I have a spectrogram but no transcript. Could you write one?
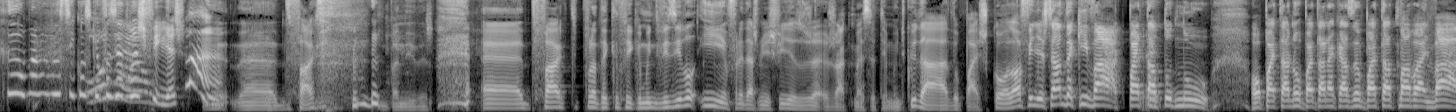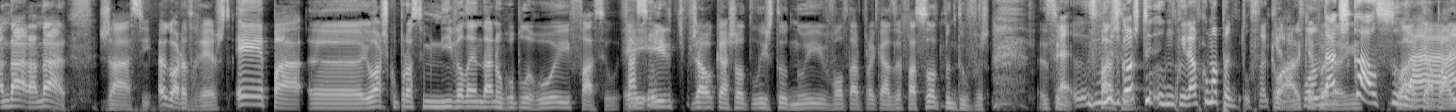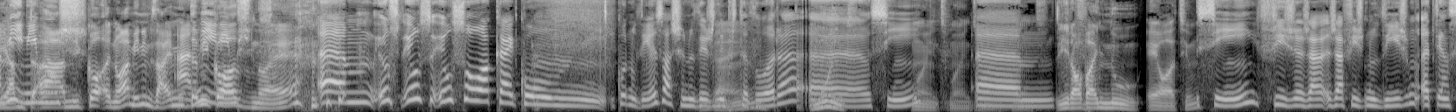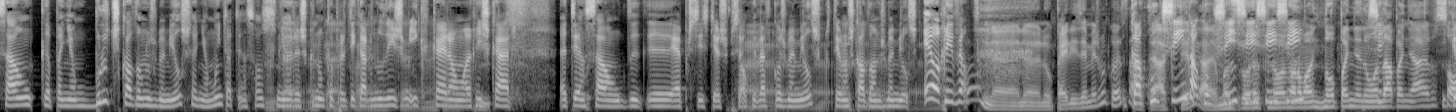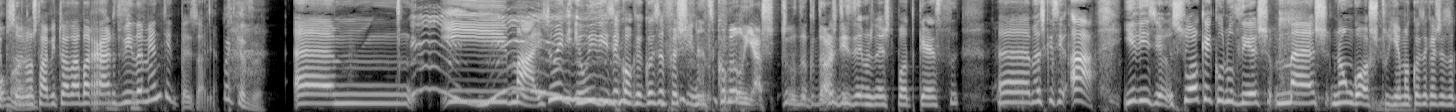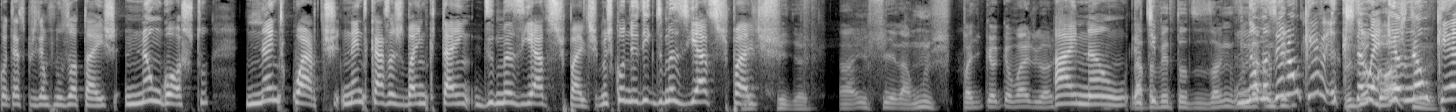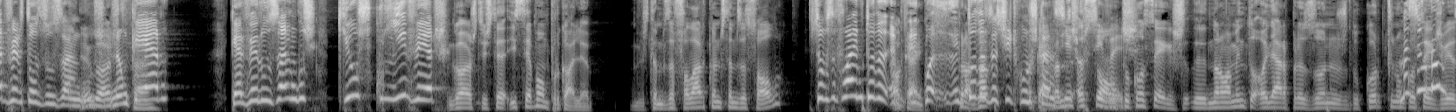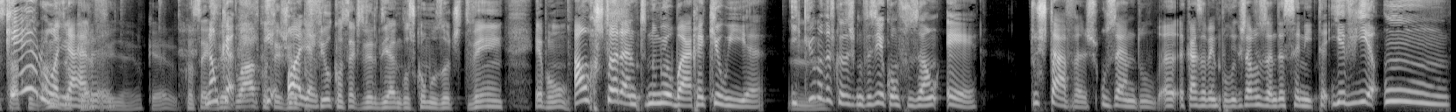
assim conseguiu fazer duas filhas? Ah, Uh, de facto, bandidas. Uh, de facto, pronto, aquilo fica muito visível. E em frente às minhas filhas, eu já, eu já começo a ter muito cuidado. O pai esconde: Ó filhas, anda daqui, vá, que o pai está todo nu. Ou o pai está nu, o pai está na casa, o pai está a tomar banho, vá, andar, andar. Já assim. Agora, de resto, é pá, uh, eu acho que o próximo nível é andar no rua pela rua e fácil. É- Fácil. É, ir despejar o caixote de lixo todo nu e voltar para casa. Faço só de pantufas. Assim, mas gosto de um cuidado com uma pantufa, que Claro eu que não é vou andar para- descalço. Claro há, há, há- há Não há mínimos, há muita mínimos. micose, não é? Hum, eu, eu, eu sou ok com, com nudez, acho a nudez Bem. libertadora. ah, sim. Muito, muito. muito. Ir ao banho nu é ótimo. Sim, fiz, já, já fiz nudismo. Atenção, que apanham um bruto escaldão nos mamilos. Tenham muita atenção, senhoras que nunca ok, praticaram ok, nudismo e que queiram arriscar. Atenção, de que é preciso ter especial cuidado com os mamilos, porque ter um escaldão nos mamilos é horrível. Na- na- no pés é a mesma coisa. Calculo que sim, calculo que sim, sim, sim. Normalmente não, apanha, não anda a apanhar sol. que a pessoa não, é? está habituada a barrar devidamente e depois olha. Quer dizer, Ahm, e mais, eu ia, eu ia dizer qualquer coisa fascinante, como aliás tudo o que nós dizemos neste podcast, ah, mas esqueci. Ah, ia dizer, estou ok com nudez, mas não gosto, e é uma coisa que às vezes acontece, por exemplo, nos hotéis, não gosto nem de quartos, nem de casas de banho que têm demasiados espelhos. Mas quando eu digo demasiados espelhos, filha, ai, filha, dá um espelho que é o que eu mais gosto. ai não, Dá eu, para tipo, ver todos os ângulos. não, Um mas eu tipo- não quero. A questão eu é, eu gosto. não quero ver todos os ângulos. Eu gosto, não pá. quero. Quero ver os ângulos que eu escolhi ver. Gosto, isto é, isso é bom porque, olha, estamos a falar quando estamos a solo. Estamos a falar em, toda- Ok. em, em Pronto, todas vamos- as circunstâncias ok, vamos a solo. possíveis. Tu consegues eh, normalmente olhar para zonas do corpo, tu não Mas consegues não ver se está quero tudo. Ah, mas olhar. Eu quero, filha, eu quero. Consegues Não ver quero. de lado, E, consegues ver olhem- o perfil, consegues ver de ângulos como os outros te veem. É bom. Há um restaurante no meu bairro a que eu ia e Hum. que uma das coisas que me fazia confusão é tu estavas usando a, a casa bem pública, estavas usando a sanita e havia um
